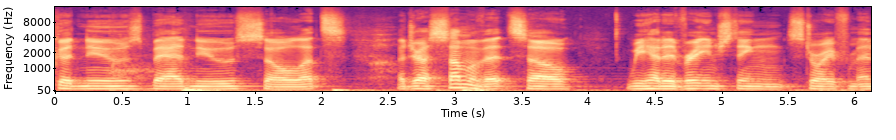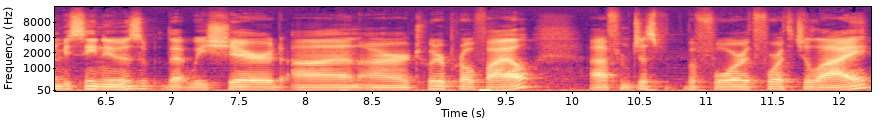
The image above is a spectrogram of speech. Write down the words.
good news, bad news. So let's address some of it. So we had a very interesting story from NBC News that we shared on our Twitter profile uh, from just before the 4th of July.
